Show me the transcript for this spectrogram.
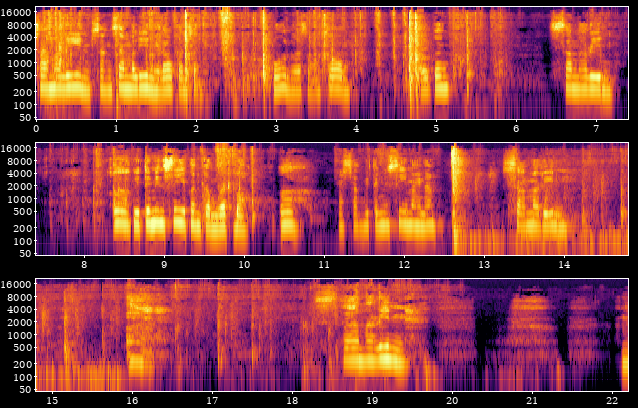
ซามารีนสั่งซามารีนให้เราก่อนสั่ง อ้เหลือสองซองไปเบิ่งซามารีนเออ วิตามินซีเพิ่นกำเงิดบอก เออจะสั่งวิตามินซีมาให้นำซามารีนซามารีนอื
